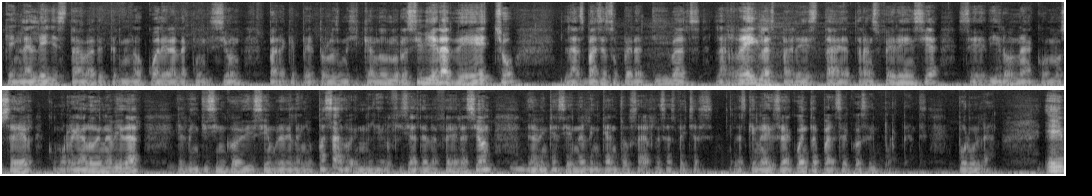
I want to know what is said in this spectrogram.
que en la ley estaba determinado cuál era la condición para que Petróleos Mexicanos lo recibiera. De hecho, las bases operativas, las reglas para esta transferencia se dieron a conocer como regalo de Navidad el 25 de diciembre del año pasado en el diario oficial de la Federación. Ya ven que a Hacienda le encanta usar esas fechas en las que nadie se da cuenta para hacer cosas importantes, por un lado. Eh,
